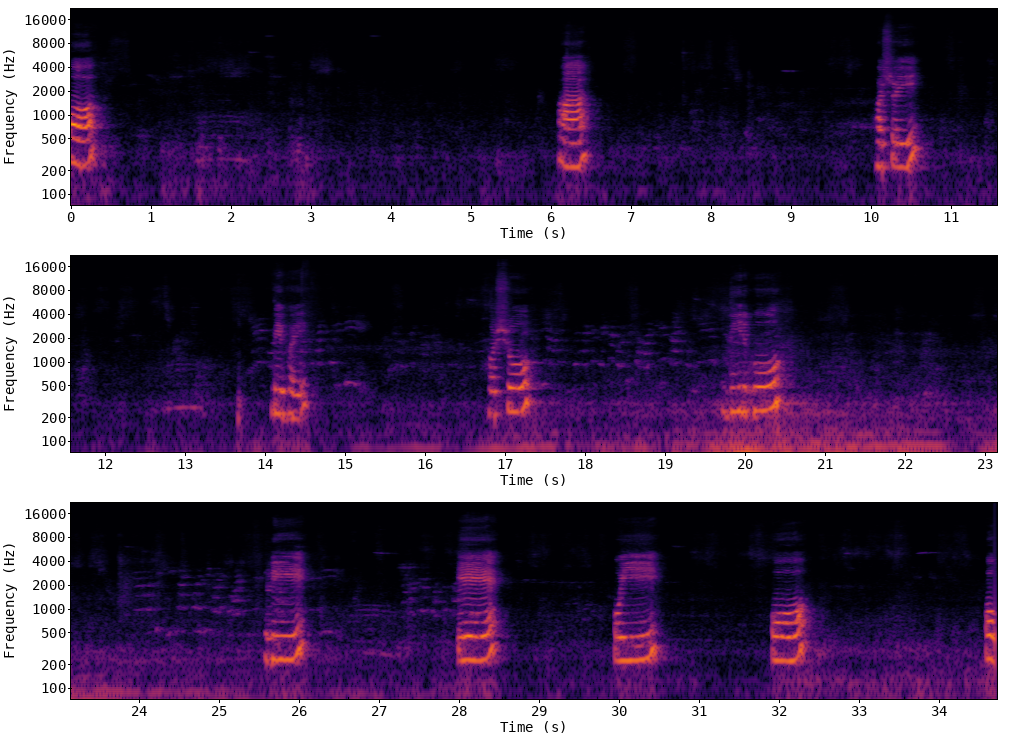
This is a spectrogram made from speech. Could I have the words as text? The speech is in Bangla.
অ, আ হর্ষই দীর্ঘই হর্ষ দীর্ঘ রি এ ওই ও ও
